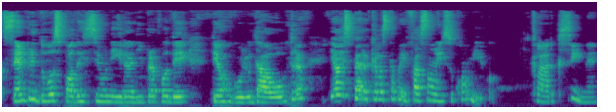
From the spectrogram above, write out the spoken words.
Sempre duas podem se unir ali pra poder ter orgulho da outra. E eu espero que elas também façam isso comigo. Claro que sim, né?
